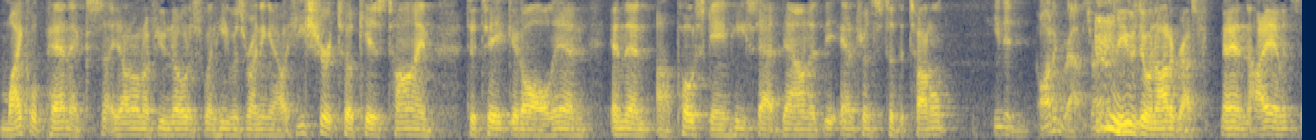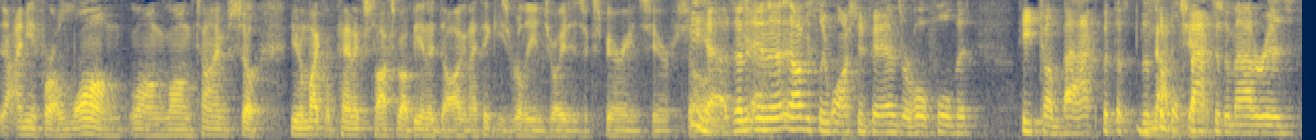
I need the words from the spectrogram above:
Michael Penix. I don't know if you noticed when he was running out. He sure took his time to take it all in, and then uh, post game, he sat down at the entrance to the tunnel He did autographs, right? he was doing autographs, and I haven't. I mean, for a long, long, long time. So, you know, Michael Penix talks about being a dog, and I think he's really enjoyed his experience here. So He has, and, Yeah. and uh, obviously Washington fans are hopeful that he'd come back. But the, the a simple fact of the matter is,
